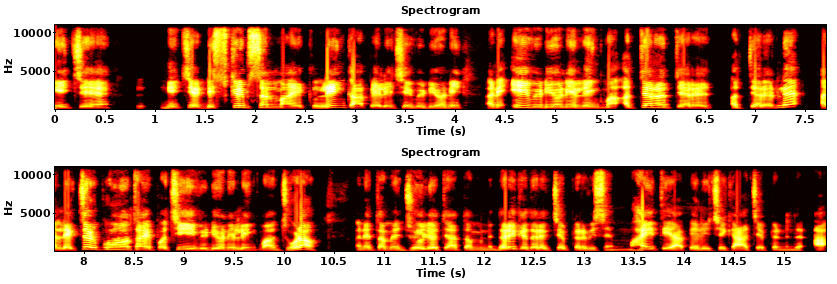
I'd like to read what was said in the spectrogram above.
નીચે નીચે ડિસ્ક્રિપ્શનમાં એક લિંક આપેલી છે વિડીયોની. અને એ વિડીયોની લિંકમાં અત્યારે અત્યારે અત્યારે એટલે આ લેક્ચર પૂર્ણ થાય પછી એ વિડીયોની લિંકમાં જોડાવ. અને તમે જોઈ લો ત્યાં તમને દરેકે દરેક ચેપ્ટર વિશે માહિતી આપેલી છે કે આ ચેપ્ટરની અંદર આ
